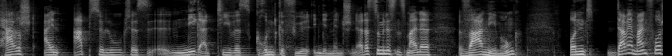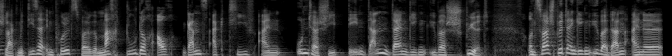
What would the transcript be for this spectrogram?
herrscht ein absolutes äh, negatives Grundgefühl in den Menschen. Ja, das ist zumindest meine Wahrnehmung. Und da wäre mein Vorschlag mit dieser Impulsfolge, mach du doch auch ganz aktiv einen Unterschied, den dann dein Gegenüber spürt. Und zwar spürt dein Gegenüber dann eine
